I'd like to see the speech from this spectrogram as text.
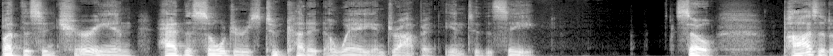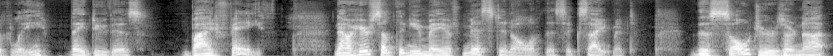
But the centurion had the soldiers to cut it away and drop it into the sea. So, positively, they do this by faith. Now, here's something you may have missed in all of this excitement. The soldiers are not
